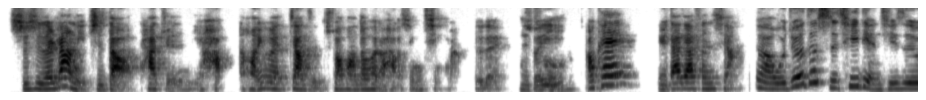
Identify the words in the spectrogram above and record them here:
时时的让你知道他觉得你好，然后因为这样子双方都会有好心情嘛，对不对？所以 OK，与大家分享。对啊，我觉得这十七点其实。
